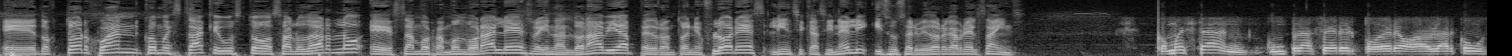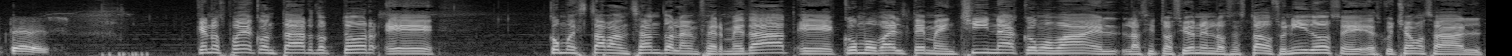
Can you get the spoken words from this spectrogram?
Eh, doctor Juan, ¿cómo está? Qué gusto saludarlo. Eh, estamos Ramón Morales, Reinaldo Navia, Pedro Antonio Flores, Lindsay Casinelli y su servidor Gabriel Sainz. ¿Cómo están? Un placer el poder hablar con ustedes. ¿Qué nos puede contar, doctor? Eh, ¿Cómo está avanzando la enfermedad? Eh, ¿Cómo va el tema en China? ¿Cómo va el- la situación en los Estados Unidos? Escuchamos al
